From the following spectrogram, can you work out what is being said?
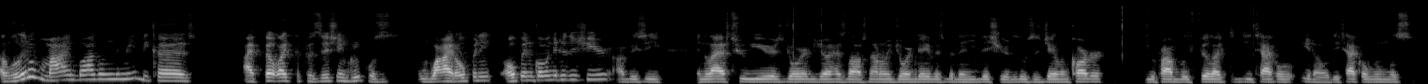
a little mind boggling to me because I felt like the position group was wide open, open going into this year. Obviously, in the last two years, Georgia has lost not only Jordan Davis, but then this year loses Jalen Carter you probably feel like the D tackle, you know, the tackle room was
